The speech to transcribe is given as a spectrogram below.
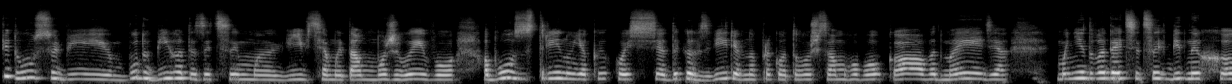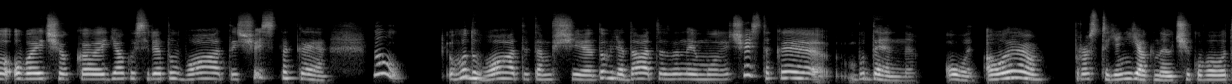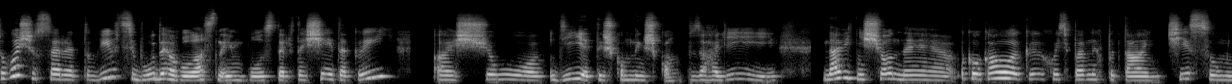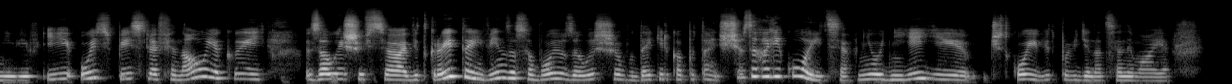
Піду собі, буду бігати за цими вівцями, там, можливо, або зустріну якихось диких звірів, наприклад, того ж самого вовка, ведмедя. Мені доведеться цих бідних е, овечок е, якось рятувати, щось таке. Ну, годувати там ще, доглядати за ними, щось таке буденне. От. Але просто я ніяк не очікувала того, що серед вівці буде власний імпостер, та ще й такий. е, що діє тишком-нишком. Взагалі навіть ніщо не викликало якихось певних питань чи сумнівів. І ось після фіналу, який залишився відкритий, він за собою залишив декілька питань. Що взагалі коїться? Ні однієї чіткої відповіді на це немає.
